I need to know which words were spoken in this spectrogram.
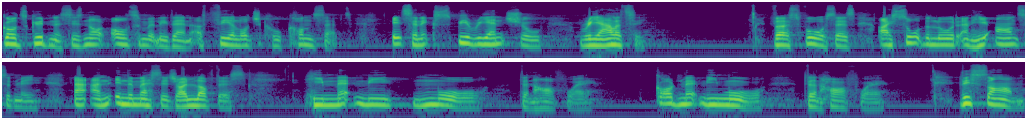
God's goodness is not ultimately then a theological concept, it's an experiential reality. Verse 4 says, I sought the Lord and he answered me. And in the message, I love this. He met me more than halfway. God met me more than halfway. This psalm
